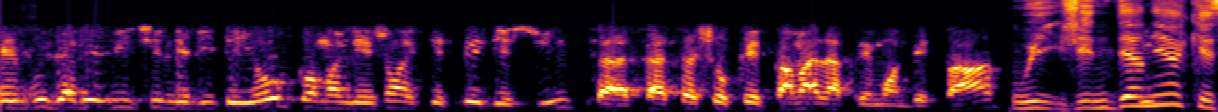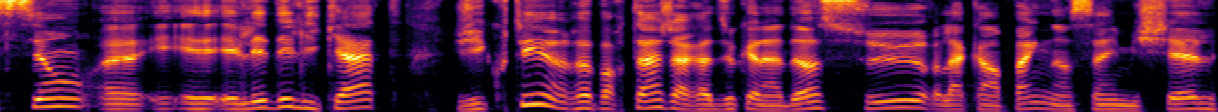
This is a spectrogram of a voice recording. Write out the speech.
Et vous avez vu sur les vidéos comment les gens étaient très déçus. Ça, ça, ça pas mal après mon départ. Oui, j'ai une dernière question. euh, et- elle est délicate. J'ai écouté un reportage à Radio-Canada sur la campagne dans Saint-Michel,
